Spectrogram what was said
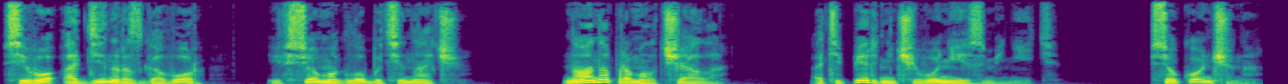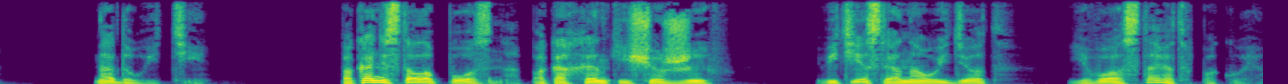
Всего один разговор, и все могло быть иначе. Но она промолчала. А теперь ничего не изменить. Все кончено. Надо уйти. Пока не стало поздно, пока Хэнк еще жив. Ведь если она уйдет, его оставят в покое.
